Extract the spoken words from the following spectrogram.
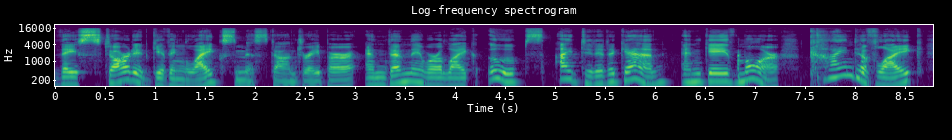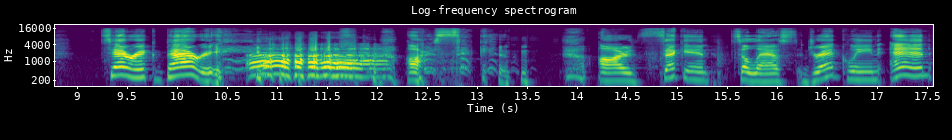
they started giving likes, Miss Don Draper, and then they were like, "Oops, I did it again," and gave more, kind of like Derrick Barry, our second. Our second to last drag queen and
